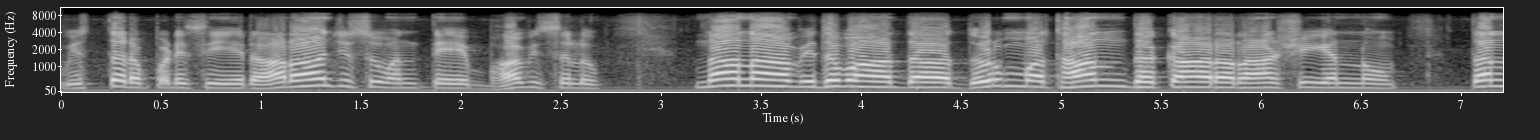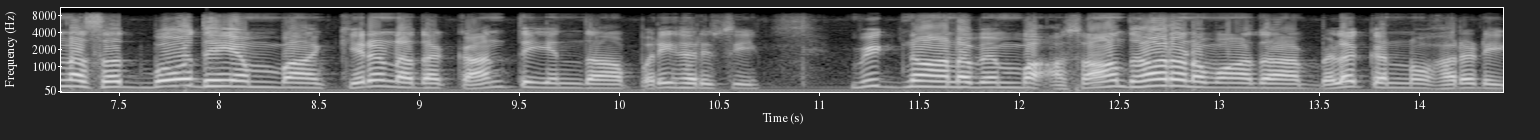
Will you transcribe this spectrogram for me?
ವಿಸ್ತರಪಡಿಸಿ ರಾರಾಜಿಸುವಂತೆ ಭಾವಿಸಲು ನಾನಾ ವಿಧವಾದ ದುರ್ಮಥಾಂಧಕಾರ ರಾಶಿಯನ್ನು ತನ್ನ ಸದ್ಬೋಧೆಯೆಂಬ ಕಿರಣದ ಕಾಂತಿಯಿಂದ ಪರಿಹರಿಸಿ ವಿಜ್ಞಾನವೆಂಬ ಅಸಾಧಾರಣವಾದ ಬೆಳಕನ್ನು ಹರಡಿ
